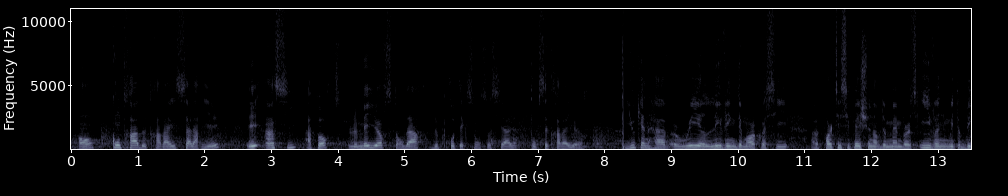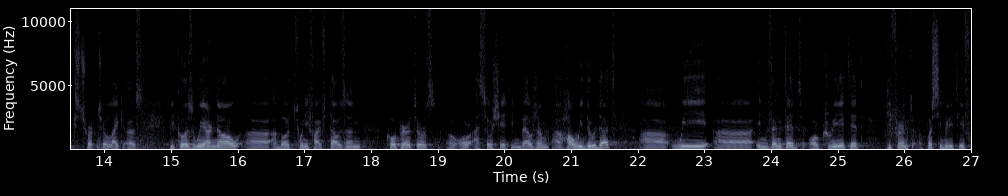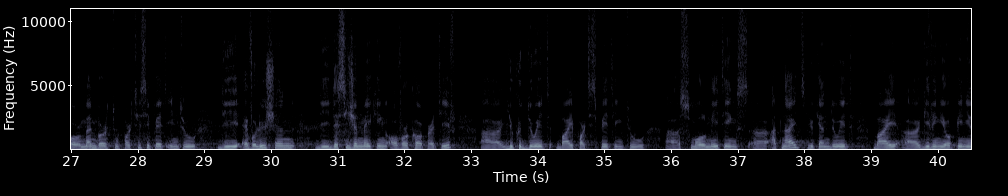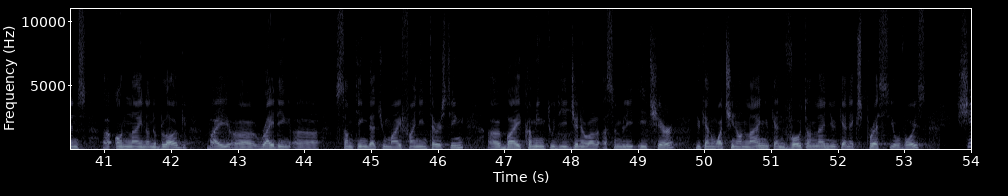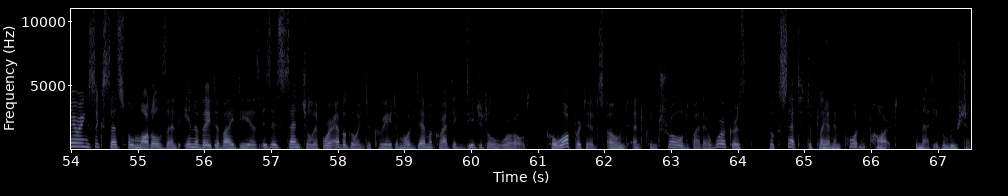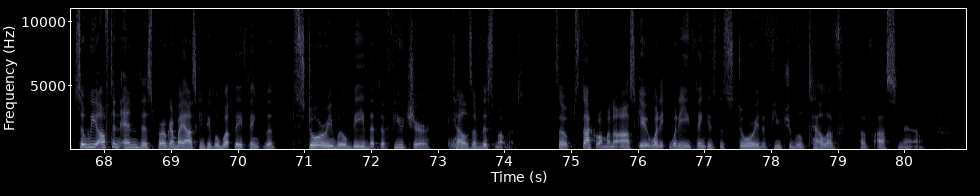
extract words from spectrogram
en contrat de travail salarié et ainsi apporte le meilleur standard de protection sociale pour ces travailleurs. You can have a real living democracy, a participation of the members, even with a big structure like us, because we are now uh, about 25,000 cooperators or associates in Belgium. Uh, how we do that? Uh, we uh, invented or created different possibility for a member to participate into the evolution, the decision making of our cooperative. Uh, you could do it by participating to uh, small meetings uh, at night. You can do it by uh, giving your opinions online on a blog, by writing something that you might find interesting, by coming to the General Assembly each year. You can watch it online, you can vote online, you can express your voice. Sharing successful models and innovative ideas is essential if we're ever going to create a more democratic digital world. Cooperatives owned and controlled by their workers look set to play an important part in that evolution. So we often end this program by asking people what they think the story will be that the future tells of this moment. So Stacco, I'm going to ask you, what do, what do you think is the story the future will tell of, of us now?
